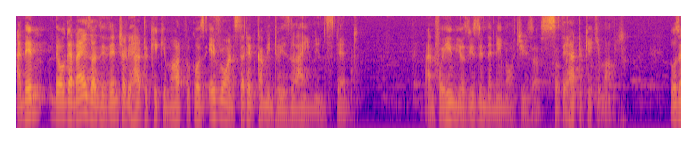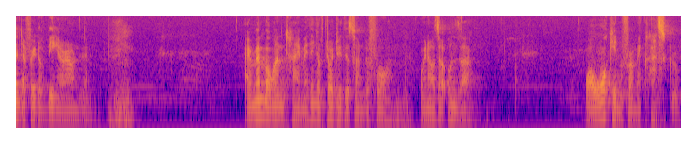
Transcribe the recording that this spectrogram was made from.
And then the organizers eventually had to kick him out because everyone started coming to his line instead. And for him, he was using the name of Jesus. So they had to kick him out. He wasn't afraid of being around them. I remember one time, I think I've told you this one before, when I was at Unza. We were walking from a class group.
